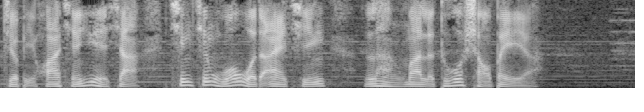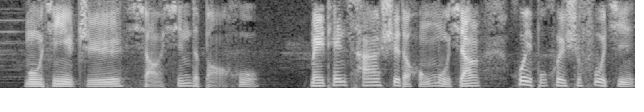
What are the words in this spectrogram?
这比花前月下卿卿我我的爱情浪漫了多少倍呀！母亲一直小心的保护，每天擦拭的红木箱，会不会是父亲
